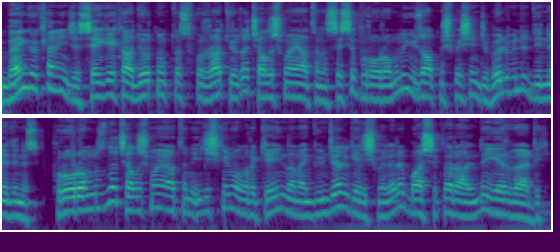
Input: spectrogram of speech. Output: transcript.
Ben Gökhan İnce, SGK 4.0 Radyo'da Çalışma Hayatının Sesi programının 165. bölümünü dinlediniz. Programımızda çalışma hayatına ilişkin olarak yayınlanan güncel gelişmelere başlıklar halinde yer verdik.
